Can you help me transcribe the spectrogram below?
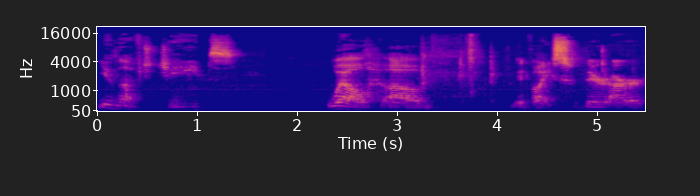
You loved James. Well, um, advice. There are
